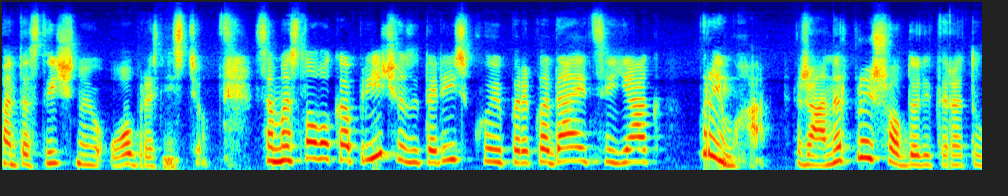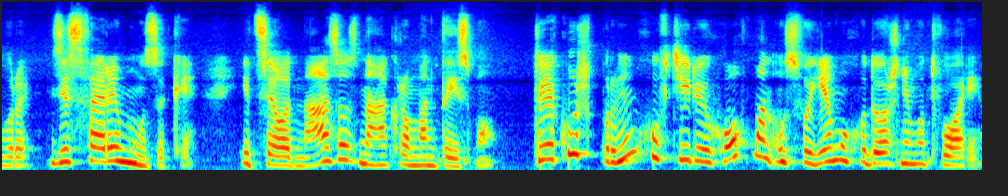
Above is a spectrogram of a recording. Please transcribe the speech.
фантастичною образністю. Саме слово капрічо з італійської перекладається як примха. Жанр прийшов до літератури зі сфери музики, і це одна з ознак романтизму. То яку ж примху втілює Гофман у своєму художньому творі?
